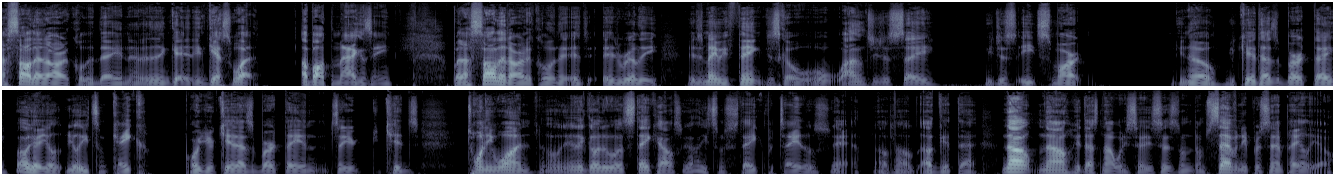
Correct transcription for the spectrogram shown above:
I saw that article today, and, and, and guess what? I bought the magazine, but I saw that article, and it, it, it really it just made me think. Just go, well, why don't you just say you just eat smart? You know, your kid has a birthday. Oh yeah, you'll you'll eat some cake, or your kid has a birthday, and so your kid's 21. Oh, and they go to a steakhouse. I'll eat some steak, potatoes. Yeah, I'll, I'll, I'll get that. No, no, that's not what he said. He says I'm, I'm 70% paleo.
